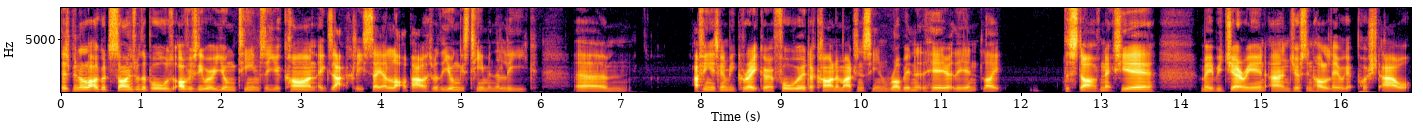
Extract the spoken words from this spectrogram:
there's been a lot of good signs with the Bulls. Obviously, we're a young team, so you can't exactly say a lot about us. We're the youngest team in the league. Um, I think it's going to be great going forward. I can't imagine seeing Robin here at the end, like the start of next year. Maybe Jerian and Justin Holiday will get pushed out.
